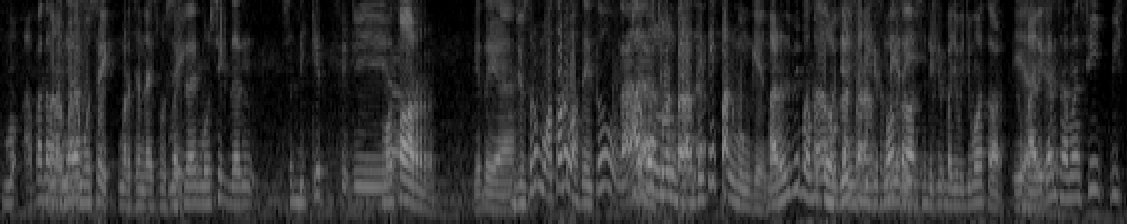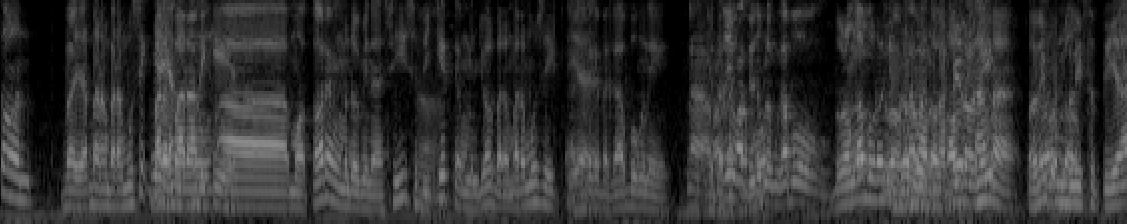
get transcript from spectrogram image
mu- apa namanya? Barang-barang musik, merchandise musik. Merchandise musik dan sedikit CD motor gitu ya. Justru motor waktu itu Nggak ada, cuma barang titipan mungkin. Baru itu Ah, betul, bukan jadi barang sedikit sendiri. motor, sedikit baju-baju motor. Iya, Kebalikan iya. sama si Piston. Ba- Barang-barang musiknya Barang-barang yang sedikit. eh, motor yang mendominasi, sedikit yang menjual barang-barang musik. Iya. Akhirnya kita gabung nih. Nah, kita Roni waktu itu belum gabung. belum gabung Roni Belum pertama gabung, tahun, tapi Roni, pertama. Roni pembeli setia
